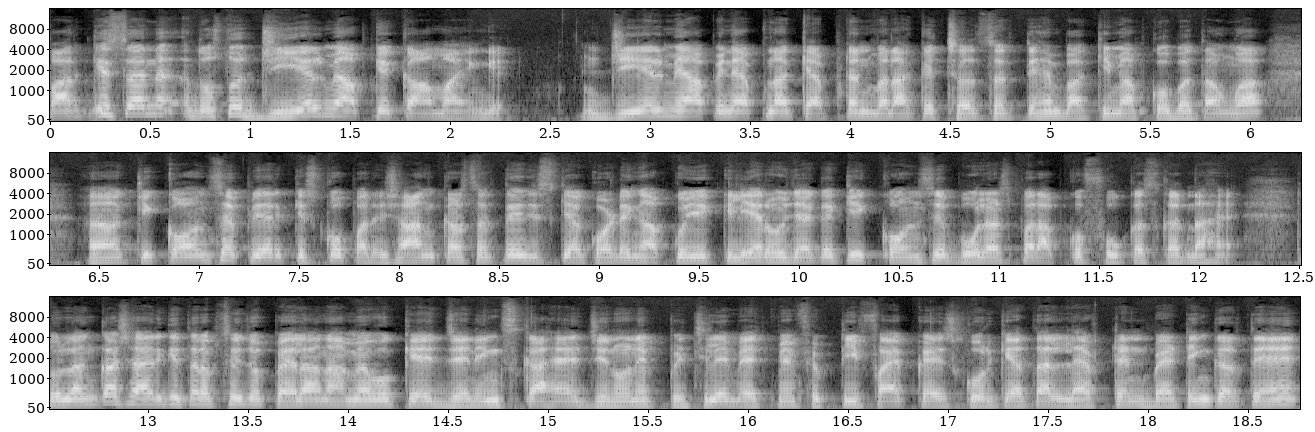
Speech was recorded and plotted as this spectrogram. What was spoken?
पाकिस्तान दोस्तों, जीएल में आपके काम आएँगे। जीएल में आप इन्हें अपना कैप्टन बना के चल सकते हैं। बाकी मैं आपको बताऊँगा कि कौन से प्लेयर किसको परेशान कर सकते हैं, जिसके अकॉर्डिंग आपको ये क्लियर हो जाएगा कि कौन से बॉलर्स पर आपको फोकस करना है। तो लंका शायर की तरफ़ से जो पहला नाम है, वो के जेनिंग्स का है, जिन्होंने पिछले मैच में 55 का स्कोर किया था लेफ़्ट हैंड बैटिंग करते हैं।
